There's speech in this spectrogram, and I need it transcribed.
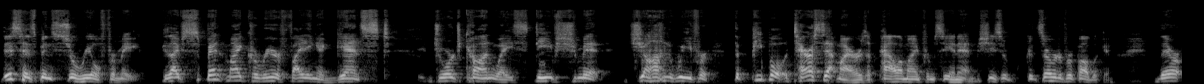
This has been surreal for me because I've spent my career fighting against George Conway, Steve Schmidt, John Weaver, the people. Tara Setmeyer is a pal of mine from CNN. She's a conservative Republican. They're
